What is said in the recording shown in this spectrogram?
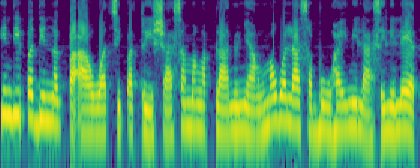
hindi pa din nagpaawat si Patricia sa mga plano niyang mawala sa buhay nila si Lilet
